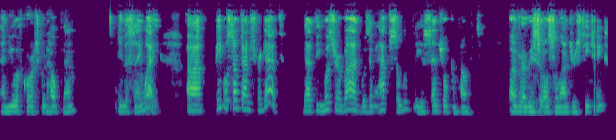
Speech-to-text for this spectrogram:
And you, of course, would help them in the same way. Uh, people sometimes forget that the Musar Vad was an absolutely essential component of Rabbi Saul Salanter's teachings,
